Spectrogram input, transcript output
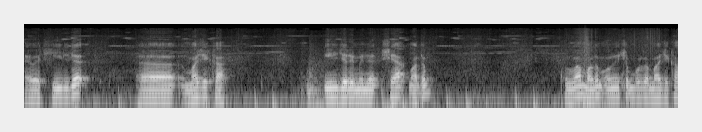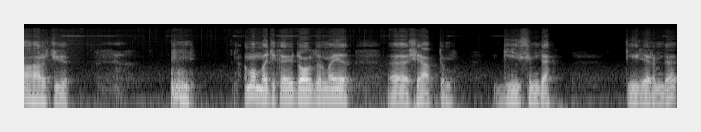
Evet Heal'de e, Magica indirimini şey yapmadım. Kullanmadım. Onun için burada Magica harcıyor. Ama Magica'yı doldurmayı e, şey yaptım. Giysimde giylerimde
